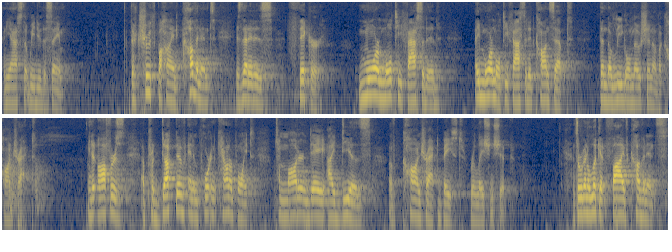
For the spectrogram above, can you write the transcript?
And he asks that we do the same. The truth behind covenant is that it is thicker, more multifaceted, a more multifaceted concept than the legal notion of a contract. And it offers a productive and important counterpoint to modern day ideas of contract based relationship. And so we're going to look at five covenants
